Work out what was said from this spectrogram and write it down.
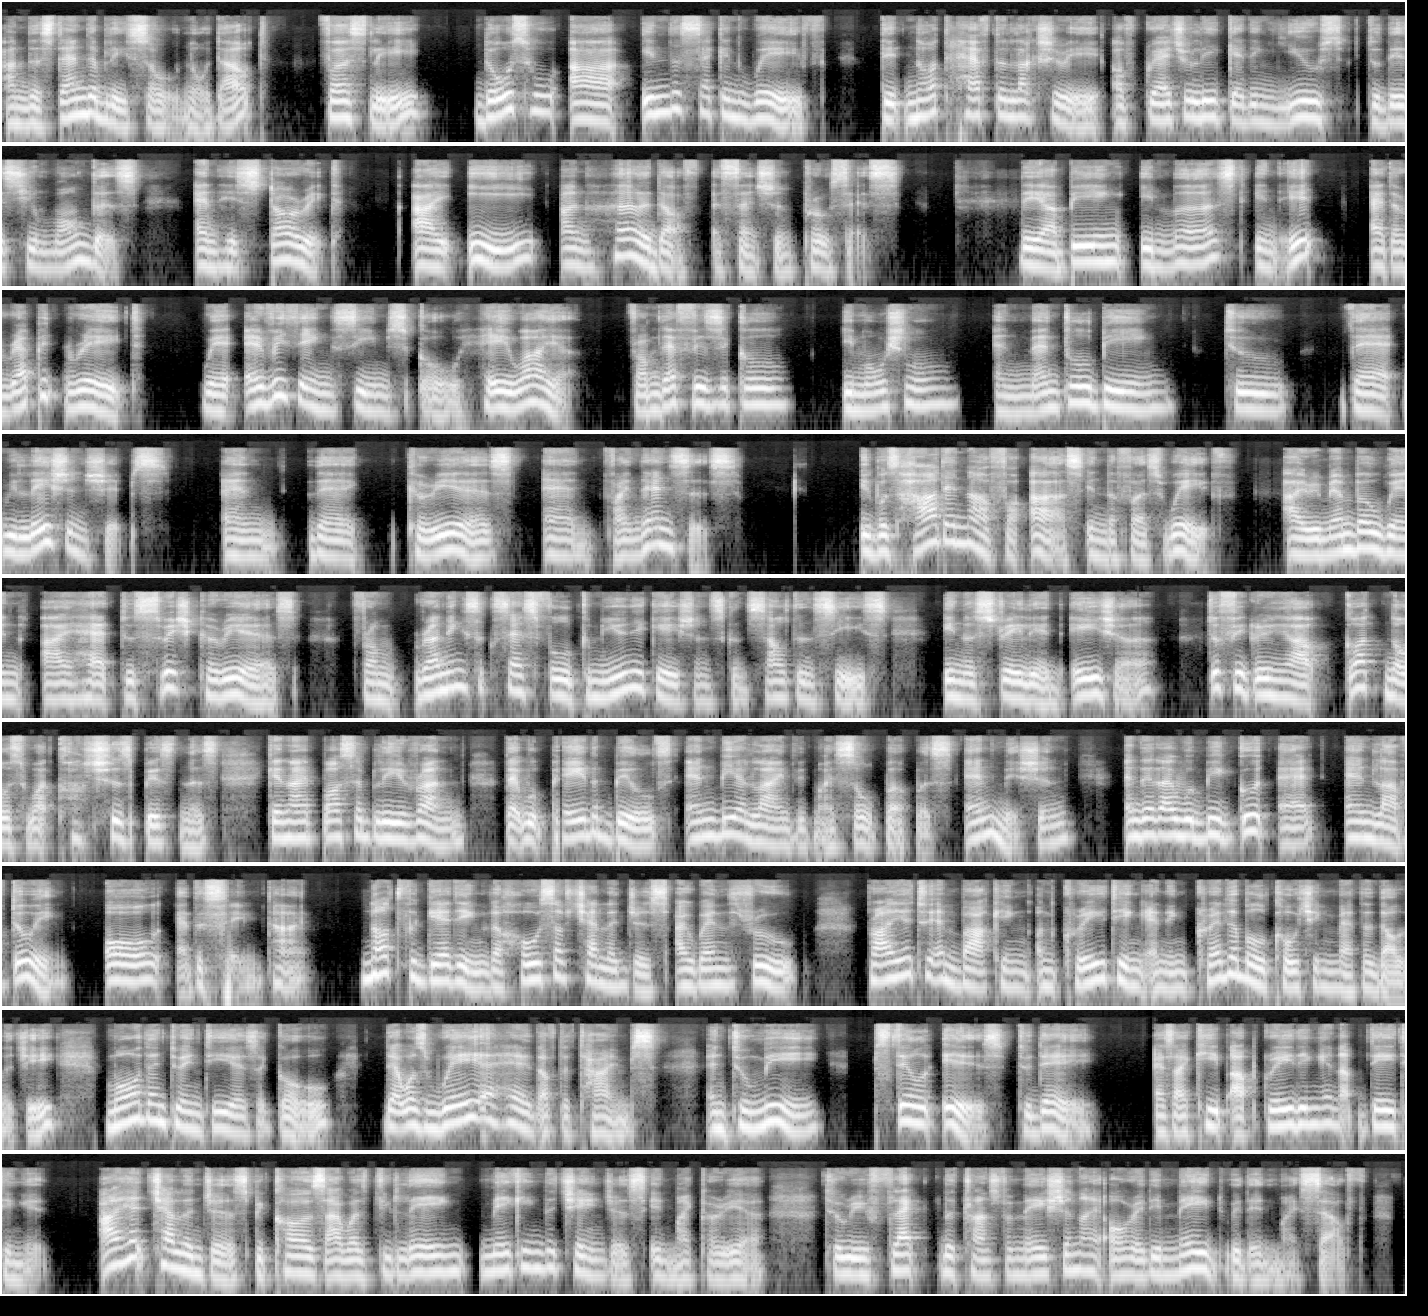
Understandably so, no doubt. Firstly, those who are in the second wave did not have the luxury of gradually getting used to this humongous and historic, i.e., unheard of ascension process. They are being immersed in it at a rapid rate where everything seems to go haywire from their physical, emotional, and mental being to their relationships and their careers and finances. It was hard enough for us in the first wave. I remember when I had to switch careers from running successful communications consultancies in Australia and Asia to figuring out God knows what conscious business can I possibly run that would pay the bills and be aligned with my sole purpose and mission, and that I would be good at and love doing, all at the same time. Not forgetting the host of challenges I went through prior to embarking on creating an incredible coaching methodology more than 20 years ago that was way ahead of the times and to me still is today as I keep upgrading and updating it. I had challenges because I was delaying making the changes in my career to reflect the transformation I already made within myself.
